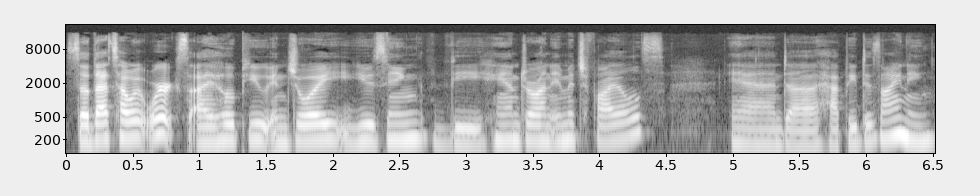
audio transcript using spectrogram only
So that's how it works. I hope you enjoy using the hand-drawn image files and uh, happy designing.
